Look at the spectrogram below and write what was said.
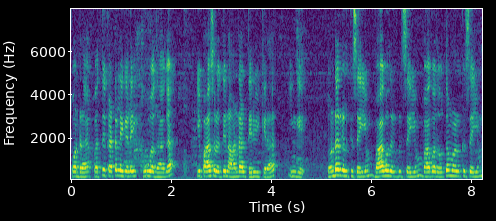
போன்ற பத்து கட்டளைகளை கூறுவதாக இப்பாசுரத்தில் ஆண்டாள் தெரிவிக்கிறார். இங்கு தொண்டர்களுக்கு செய்யும் பாகவதர்களுக்கு செய்யும் பாகவத உத்தமர்களுக்கு செய்யும்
